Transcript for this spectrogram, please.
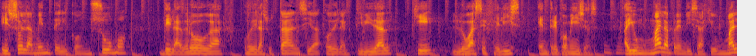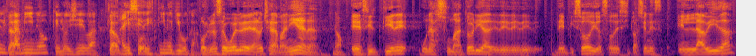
Es solamente el consumo de la droga o de la sustancia o de la actividad que lo hace feliz entre comillas. Hay un mal aprendizaje, un mal camino que lo lleva a ese destino equivocado. Porque no se vuelve de la noche a la mañana. No. Es decir, tiene una sumatoria de, episodios o de situaciones en la vida,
